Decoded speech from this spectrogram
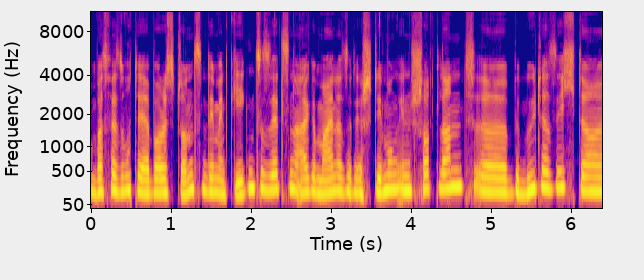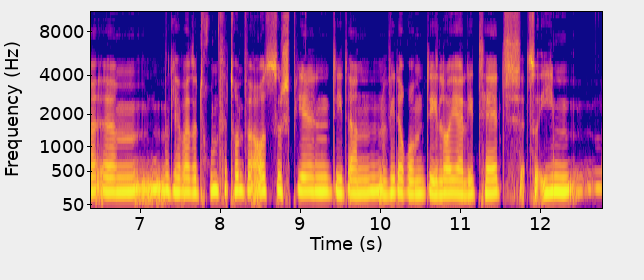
Und was versucht der Boris Johnson dem entgegenzusetzen, allgemein, also der Stimmung in Schottland? Äh, bemüht er sich, da ähm, möglicherweise Trümpfe, Trümpfe auszuspielen, die dann wiederum die Loyalität zu ihm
